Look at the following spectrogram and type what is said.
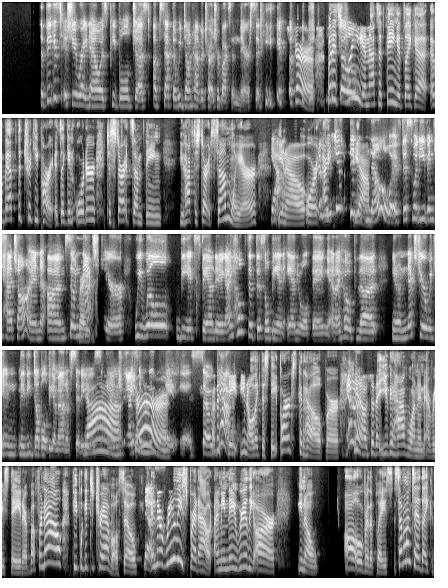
the biggest issue right now is people just upset that we don't have a treasure box in their city. sure. But it's so, free and that's a thing. It's like a that's the tricky part. It's like in order to start something, you have to start somewhere, yeah. you know, or and we I, just didn't yeah. know if this would even catch on. Um, so right. next year we will be expanding. I hope that this will be an annual thing, and I hope that you know next year we can maybe double the amount of cities. Yeah, sure. So or the yeah. state, you know, like the state parks could help, or yeah. you know, so that you could have one in every state. Or but for now, people get to travel. So yes. and they're really spread out. I mean, they really are. You know, all over the place. Someone said like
